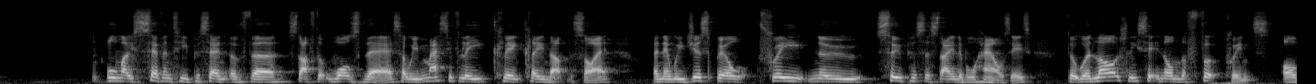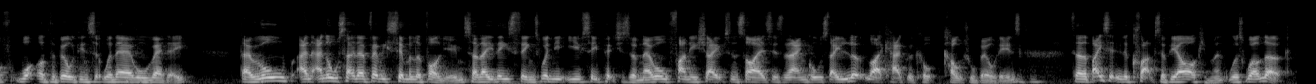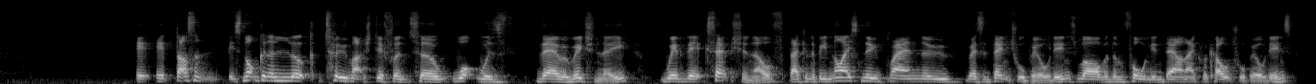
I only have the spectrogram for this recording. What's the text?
almost 70% of the stuff that was there. So we massively clean, cleaned up the site. And then we just built three new super sustainable houses that were largely sitting on the footprints of what of the buildings that were there already. They were all, and, and also they're very similar volume. So they, these things, when you, you see pictures of them, they're all funny shapes and sizes and angles. They look like agricultural buildings. Mm-hmm. So basically, the crux of the argument was, well, look, it, it doesn't. It's not going to look too much different to what was there originally, with the exception of they're going to be nice, new, brand new residential buildings rather than falling down agricultural buildings.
